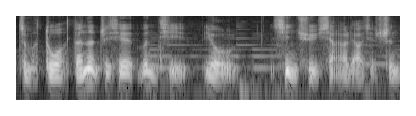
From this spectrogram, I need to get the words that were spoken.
这么多？等等这些问题，有兴趣想要了解深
